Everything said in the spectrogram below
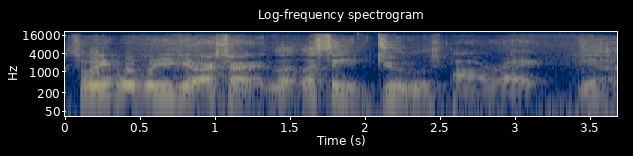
So what do you, what, do you do? Or sorry, let, us say you do lose power, right? yeah.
